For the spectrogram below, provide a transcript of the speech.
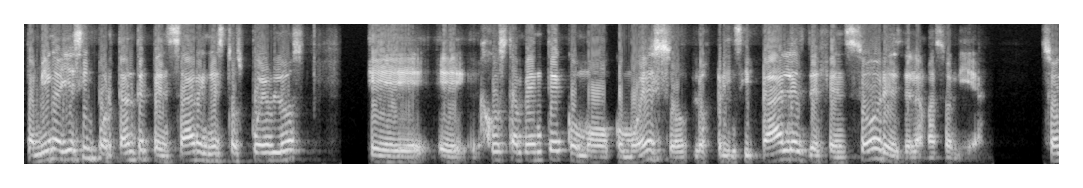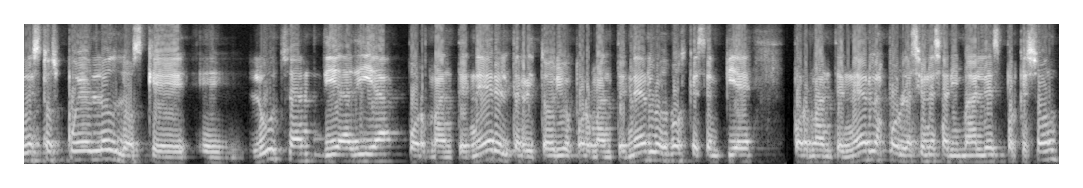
También ahí es importante pensar en estos pueblos eh, eh, justamente como, como eso, los principales defensores de la Amazonía. Son estos pueblos los que eh, luchan día a día por mantener el territorio, por mantener los bosques en pie, por mantener las poblaciones animales, porque son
